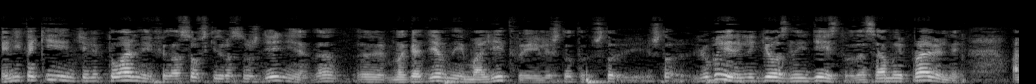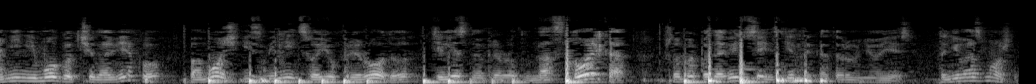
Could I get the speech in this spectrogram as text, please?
И никакие интеллектуальные философские рассуждения, да, э, многодневные молитвы или что-то, что, что, любые религиозные действия, да, самые правильные, они не могут человеку помочь изменить свою природу, телесную природу настолько, чтобы подавить все инстинкты, которые у него есть. Это невозможно.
